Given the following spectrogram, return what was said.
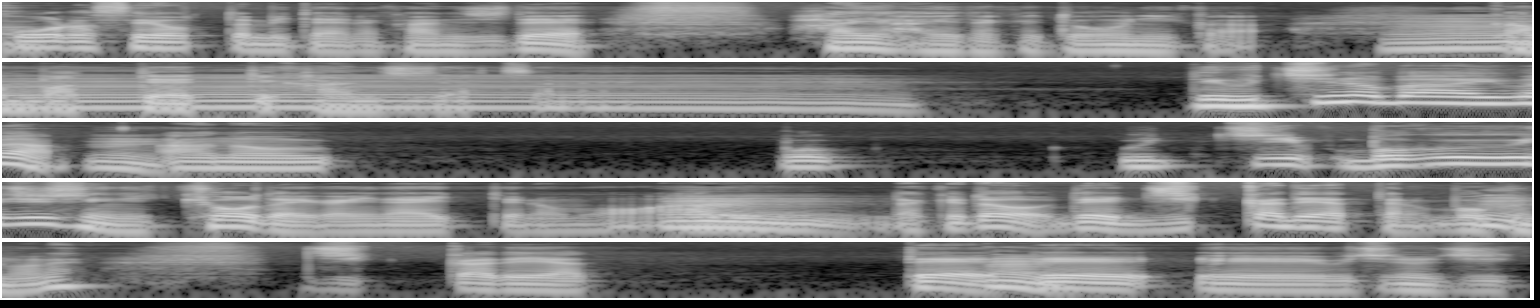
甲羅背負ったみたいな感じで、ハイハイだけどうにか頑張ってって感じでやってたね。ね。で、うちの場合は、うんあの、僕、うち、僕自身に兄弟がいないっていうのもあるんだけど、で、実家でやったの、僕のね。実家でやって、うんで、えーうちの実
